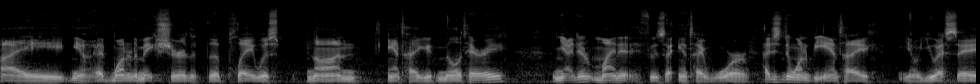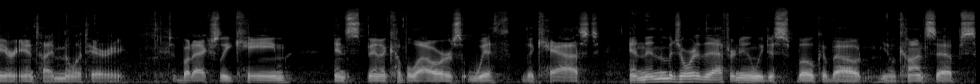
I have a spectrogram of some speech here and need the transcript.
I you know had wanted to make sure that the play was non anti-military. And yeah, I didn't mind it if it was anti-war. I just didn't want to be anti you know USA or anti-military. But I actually came and spent a couple hours with the cast, and then the majority of the afternoon we just spoke about you know concepts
